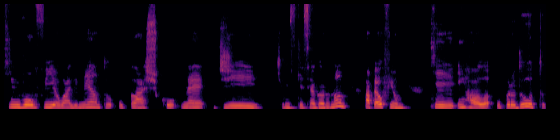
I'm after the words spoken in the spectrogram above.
que envolvia o alimento, o plástico, né, de, que eu me esqueci agora o nome, papel filme, que enrola o produto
